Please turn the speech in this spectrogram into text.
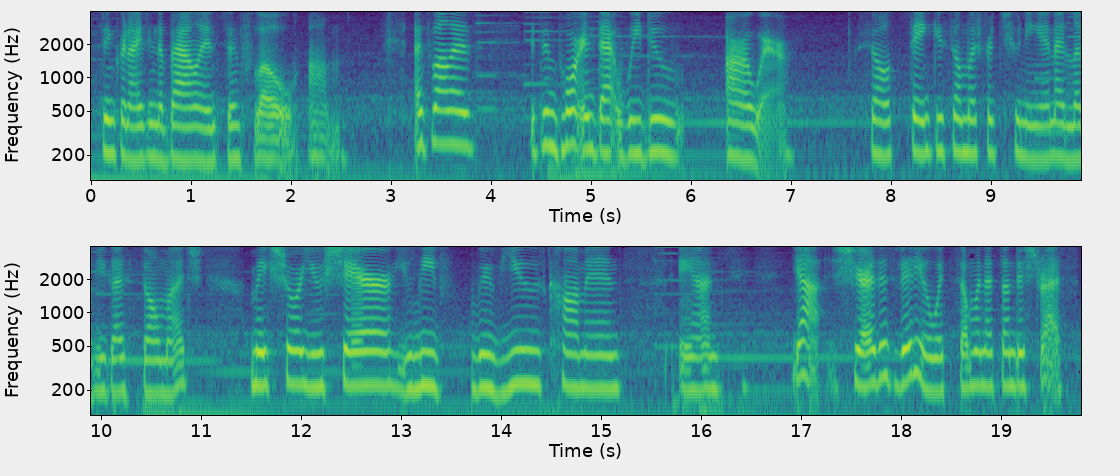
synchronizing the balance and flow. Um, as well as it's important that we do are aware so, thank you so much for tuning in. I love you guys so much. Make sure you share, you leave reviews, comments, and yeah, share this video with someone that's under stress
